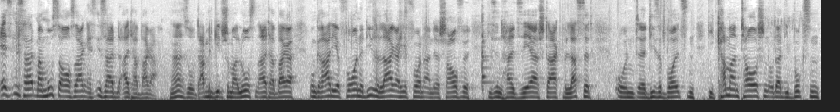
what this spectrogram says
es ist halt, man muss auch sagen, es ist halt ein alter Bagger. Ne? So, damit geht schon mal los, ein alter Bagger. Und gerade hier vorne, diese Lager hier vorne an der Schaufel, die sind halt sehr stark belastet. Und äh, diese Bolzen, die kann man tauschen oder die Buchsen,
